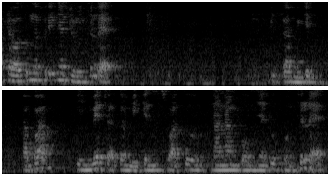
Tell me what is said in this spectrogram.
pada waktu ngetritnya dulu jelek kita bikin apa image atau bikin sesuatu nanam bomnya itu bom jelek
